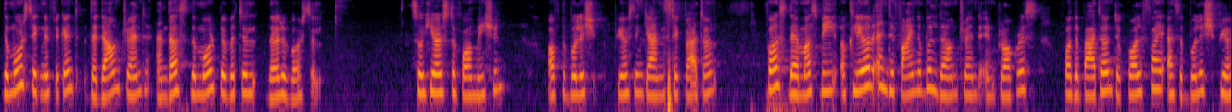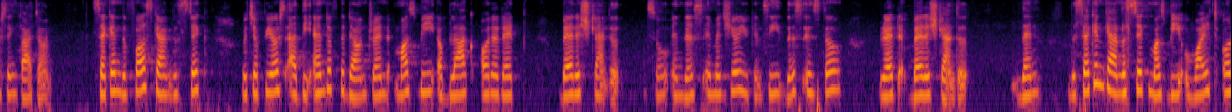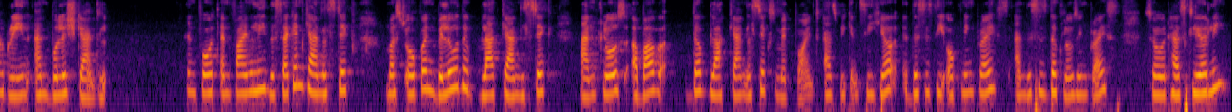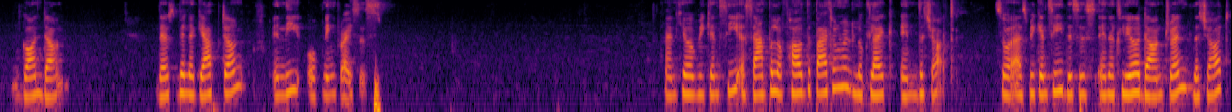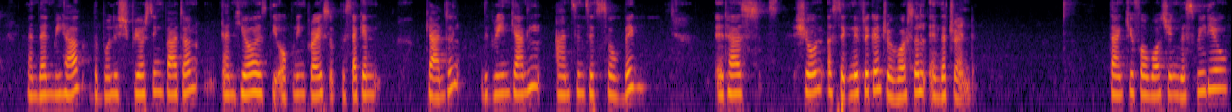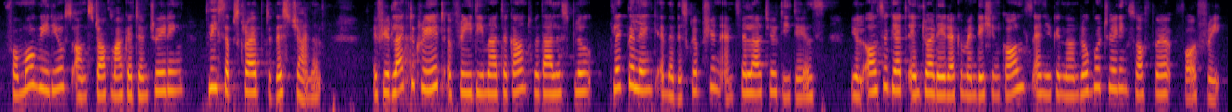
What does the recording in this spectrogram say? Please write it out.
the more significant the downtrend and thus the more pivotal the reversal. So here's the formation of the bullish piercing candlestick pattern. First, there must be a clear and definable downtrend in progress for the pattern to qualify as a bullish piercing pattern. Second, the first candlestick, which appears at the end of the downtrend, must be a black or a red bearish candle. So in this image here, you can see this is the red bearish candle. Then the second candlestick must be white or green and bullish candle. And fourth and finally, the second candlestick must open below the black candlestick and close above the black candlestick's midpoint. As we can see here, this is the opening price and this is the closing price. So it has clearly gone down. There's been a gap down in the opening prices. And here we can see a sample of how the pattern would look like in the chart. So as we can see, this is in a clear downtrend, the chart. And then we have the bullish piercing pattern. And here is the opening price of the second candle the green candle and since it's so big it has shown a significant reversal in the trend. Thank you for watching this video. For more videos on stock market and trading, please subscribe to this channel. If you'd like to create a free Demat account with Alice Blue, click the link in the description and fill out your details. You'll also get intraday recommendation calls and you can learn robo trading software for free.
